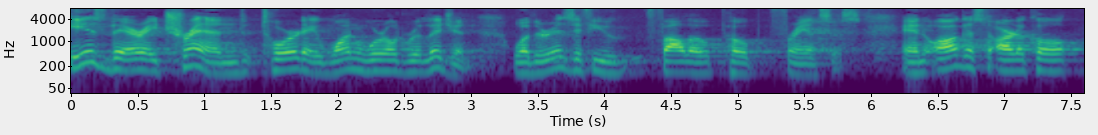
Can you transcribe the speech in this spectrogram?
Is there a trend toward a one world religion? Well, there is if you follow Pope Francis. An August article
